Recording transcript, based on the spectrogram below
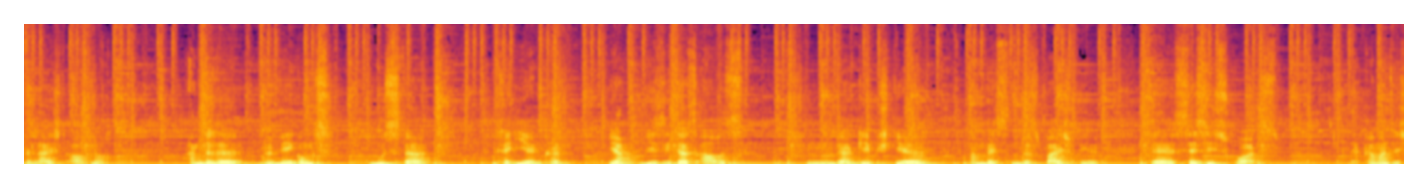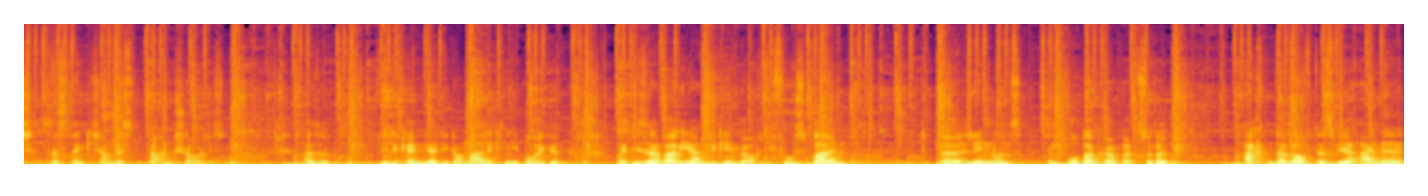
vielleicht auch noch andere Bewegungsmuster kreieren können. Ja, wie sieht das aus? Hm, da gebe ich dir am besten das Beispiel der Sissy Squats. Da kann man sich das, denke ich, am besten veranschaulichen. Also viele kennen ja die normale Kniebeuge. Bei dieser Variante gehen wir auf die Fußballen, äh, lehnen uns im Oberkörper zurück, achten darauf, dass wir eine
